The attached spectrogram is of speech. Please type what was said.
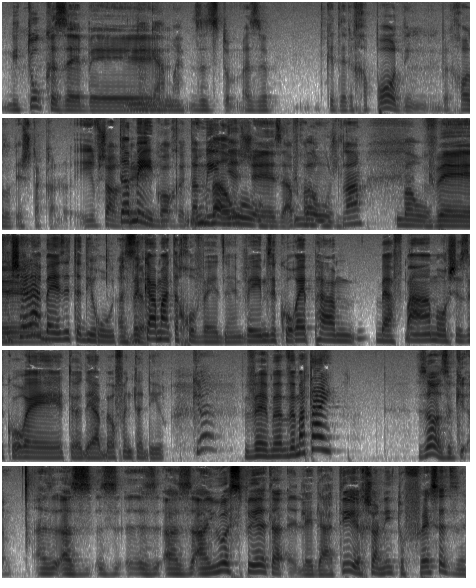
ניתוק כזה ב... לגמרי. זה, אז זה כדי לחפות, אם בכל זאת יש תקלות, אי אפשר... תמיד, אה, כוח, תמיד ברור, יש, אה, זה אף אחד לא. מושלם. ברור. ו... זו שאלה באיזה תדירות. וכמה אתה חווה את זה, ואם זה קורה פעם באף פעם, או שזה קורה, אתה יודע, באופן תדיר. כן. ו- ומתי? זהו, זה, אז, אז, אז, אז, אז ה-USP, לדעתי, איך שאני תופס את זה,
